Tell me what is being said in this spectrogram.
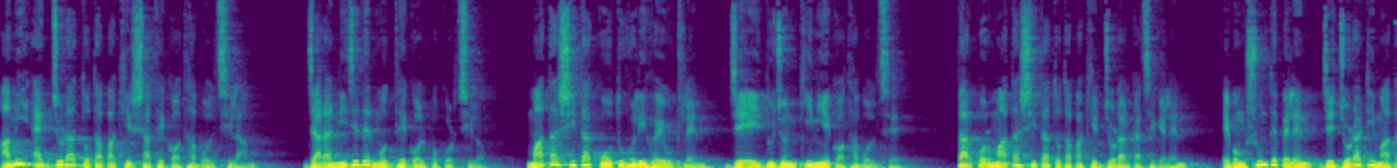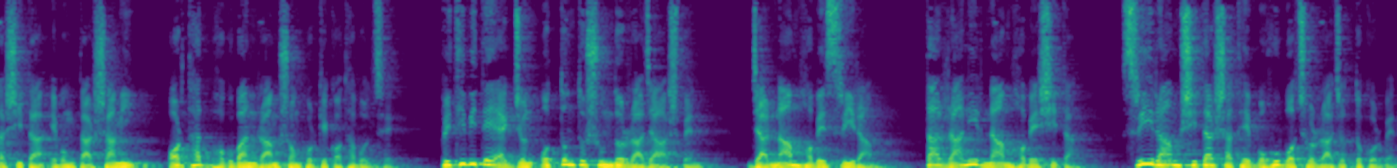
আমি একজোড়া তোতা পাখির সাথে কথা বলছিলাম, যারা নিজেদের মধ্যে গল্প করছিল। মাতা সীতা কৌতূহলী হয়ে উঠলেন যে এই দুজন কি নিয়ে কথা বলছে। তারপর মাতা সীতা তোতা পাখির জোড়ার কাছে গেলেন এবং শুনতে পেলেন যে জোড়াটি মাতা সীতা এবং তার স্বামী, অর্থাৎ ভগবান রাম সম্পর্কে কথা বলছে। পৃথিবীতে একজন অত্যন্ত সুন্দর রাজা আসবেন, যার নাম হবে শ্রীরাম। তার রানীর নাম হবে সীতা। শ্রীরাম সীতার সাথে বহু বছর রাজত্ব করবেন।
